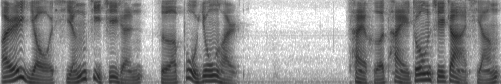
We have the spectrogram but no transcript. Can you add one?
而有行计之人，则不庸耳。蔡和蔡中之诈降，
